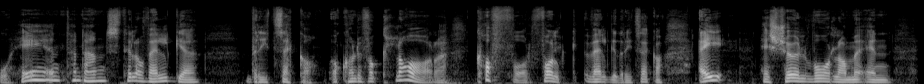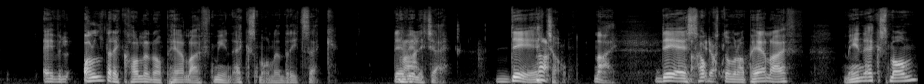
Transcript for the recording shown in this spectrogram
hun har en tendens til å velge drittsekker. Og kan du forklare hvorfor folk velger drittsekker? Jeg har sjøl vært med en Jeg vil aldri kalle da Per Leif, min eksmann, en drittsekk. Det vil ikke jeg. Det er Nei. ikke han. Nei. Det er sagt om Per Leif, min eksmann,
